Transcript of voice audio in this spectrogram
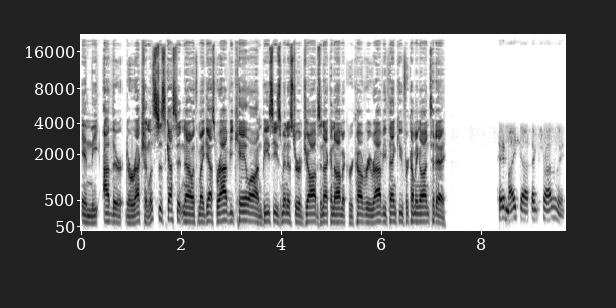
in the other direction. Let's discuss it now with my guest, Ravi Kahlon, BC's Minister of Jobs and Economic Recovery. Ravi, thank you for coming on today. Hey, Mike. Uh, thanks for having me.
